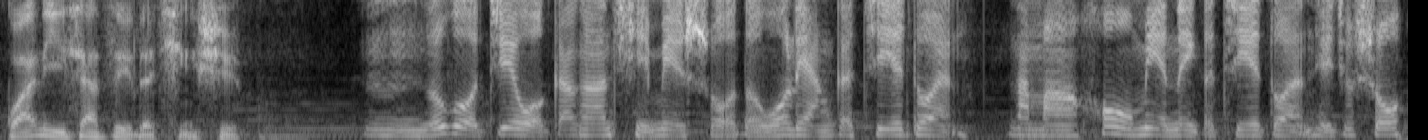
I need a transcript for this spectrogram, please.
管理一下自己的情绪？嗯，如果接我刚刚前面说的，我两个阶段，那么后面那个阶段，也就是说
